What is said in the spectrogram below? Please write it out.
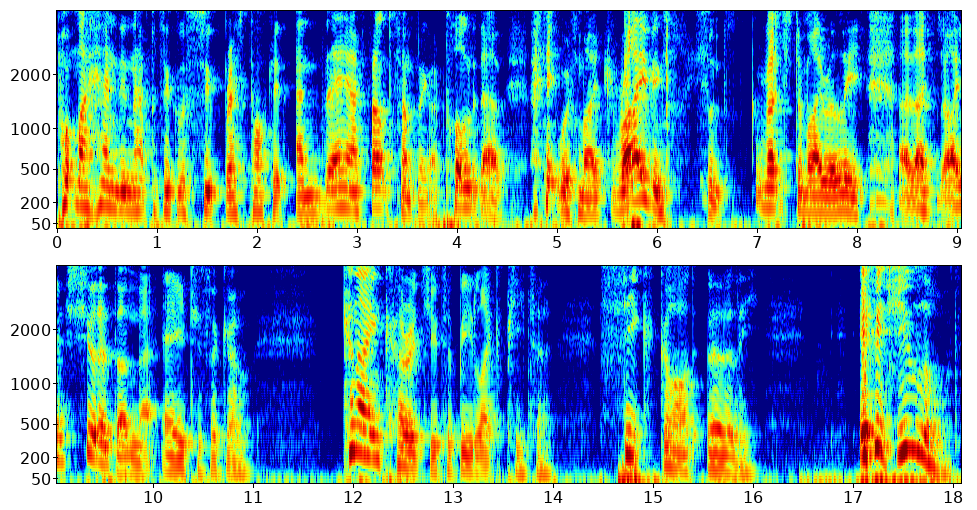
put my hand in that particular suit breast pocket, and there I felt something. I pulled it out, and it was my driving license, much to my relief. And I thought, I should have done that ages ago. Can I encourage you to be like Peter? Seek God early. If it's you, Lord,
